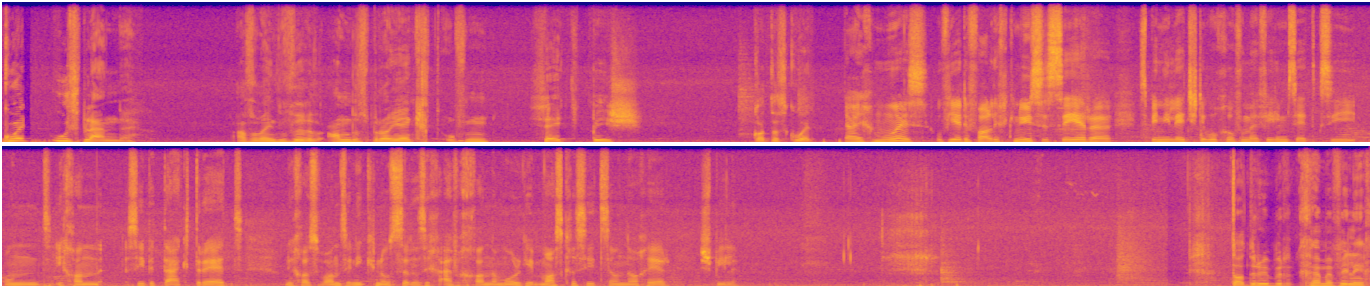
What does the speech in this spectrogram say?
gut ausblenden. Also wenn du für ein anderes Projekt auf dem Set bist, geht das gut? Ja, ich muss. Auf jeden Fall. Ich genieße es sehr. Äh, jetzt bin ich letzte Woche auf einem Filmset und ich habe sieben Tage gedreht. Und ich habe es wahnsinnig genossen, dass ich einfach am Morgen in die Maske sitzen und nachher spielen Darüber können wir vielleicht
